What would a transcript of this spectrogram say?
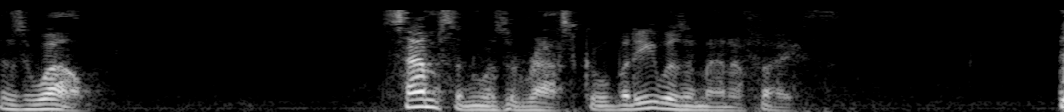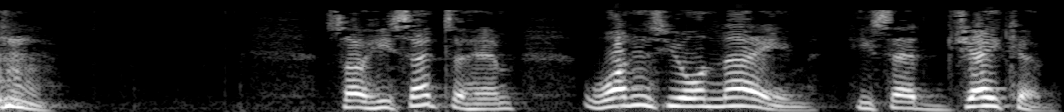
as well. Samson was a rascal, but he was a man of faith. So he said to him, What is your name? He said, Jacob.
